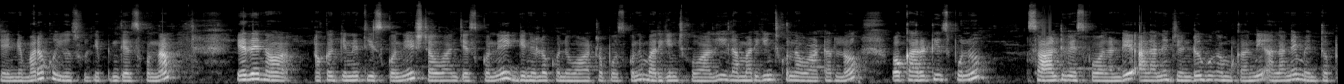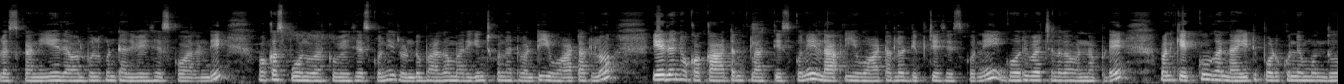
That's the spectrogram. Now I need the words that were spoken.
చేయండి. మరొక యూస్ఫుల్ టిప్ని తెలుసుకుందాం. ఏదైనా ఒక గిన్నె తీసుకొని స్టవ్ ఆన్ చేసుకొని గిన్నెలో కొన్ని వాటర్ పోసుకొని మరిగించుకోవాలి. ఇలా మరిగించుకున్న వాటర్లో ఒక అర టీ స్పూను సాల్ట్ వేసుకోవాలండి. అలానే జెండుబుగం కానీ అలానే మెంతో ప్లస్ కానీ ఏది అవైలబుల్గా ఉంటే అది వేసేసుకోవాలండి. ఒక స్పూన్ వరకు వేసేసుకొని రెండు బాగా మరిగించుకున్నటువంటి ఈ వాటర్లో ఏదైనా ఒక కాటన్ క్లాత్ తీసుకొని ఇలా ఈ వాటర్లో డిప్ చేసేసుకొని గోరువెచ్చలుగా ఉన్నప్పుడే మనకి ఎక్కువగా నైట్ పడుకునే ముందు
